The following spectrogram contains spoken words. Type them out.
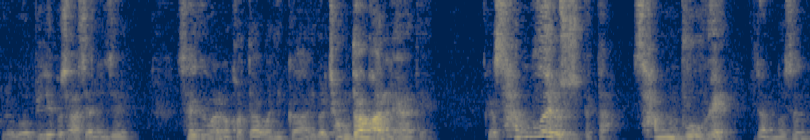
그리고 필리프 4세는 이제 세금을 걷다 보니까 이걸 정당화를 해야 돼. 그래서 삼부회를 수습했다. 삼부회라는 것은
